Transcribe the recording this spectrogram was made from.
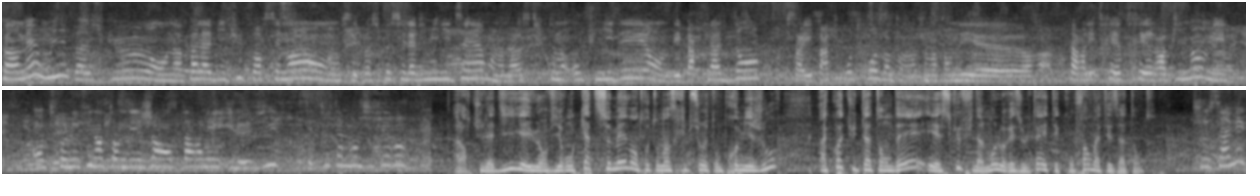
Quand même, oui, parce qu'on n'a pas l'habitude forcément, on sait pas ce que c'est la vie militaire, on n'en a strictement aucune idée, on débarque là-dedans, ça savais pas trop trop, j'en entendais euh, parler très très rapidement, mais entre le fait d'entendre des gens parler et le vivre, c'est totalement différent. Alors tu l'as dit, il y a eu environ 4 semaines entre ton inscription et ton premier jour. À quoi tu t'attendais et est-ce que finalement le résultat était conforme à tes attentes? Je savais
